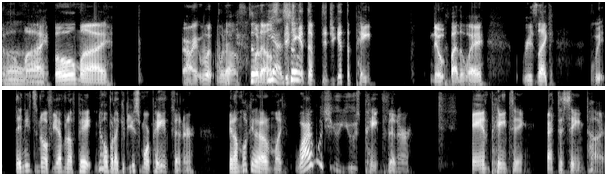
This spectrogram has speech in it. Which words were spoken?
Oh Uh, my! Oh my! All right, what what else? So, what else? yeah, did so- you get the Did you get the paint note by the way, where he's like, "We they need to know if you have enough paint." No, but I could use some more paint thinner. And I'm looking at him like, why would you use paint thinner and painting at the same time?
